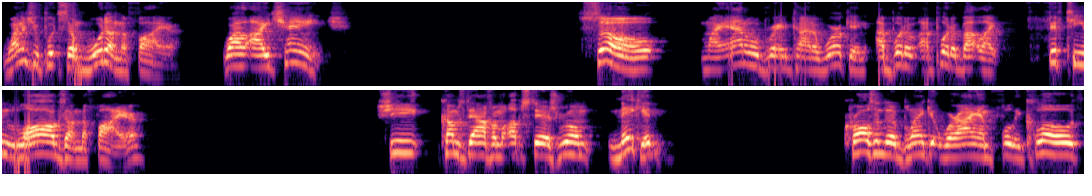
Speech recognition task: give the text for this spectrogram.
why don't you put some wood on the fire while I change? So my animal brain kind of working. I put a, I put about like 15 logs on the fire. She comes down from upstairs room naked, crawls into the blanket where I am fully clothed,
